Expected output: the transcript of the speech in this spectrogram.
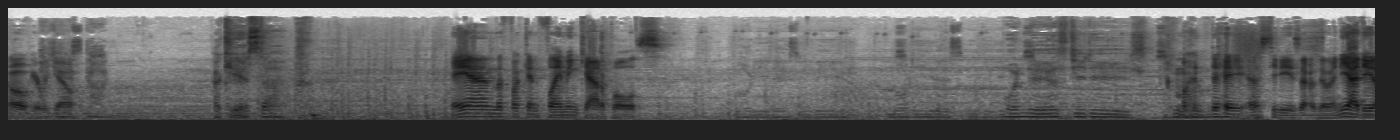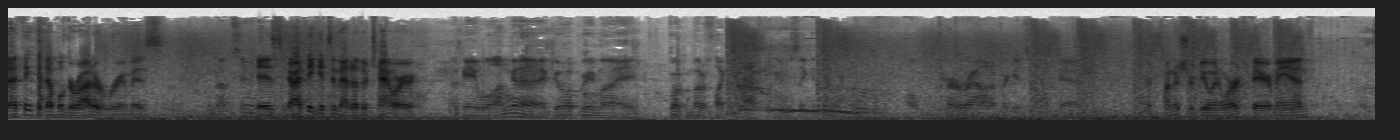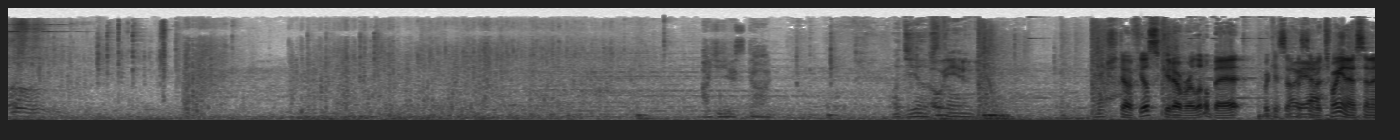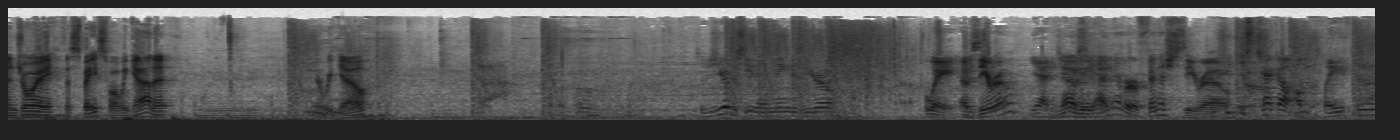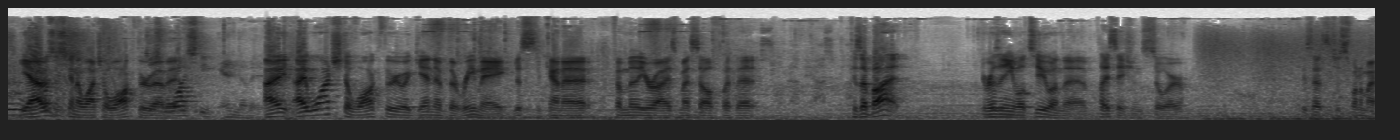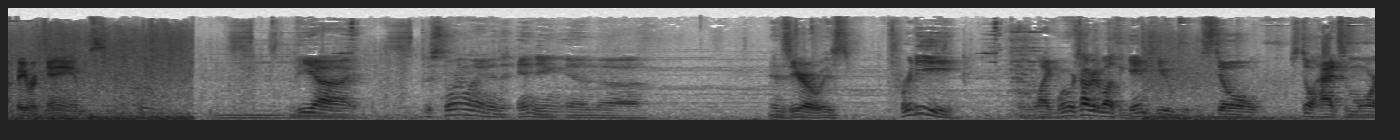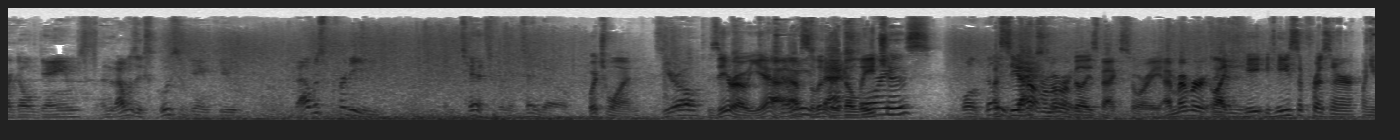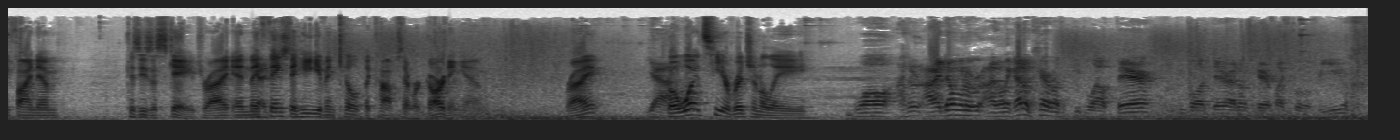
Oh, here we go. Akiyasta. And the fucking flaming catapults. Monday STDs. Monday STDs. That was the other one. Yeah, dude. I think the double Garrador room is up soon. is. I think it's in that other tower. Okay, well, I'm gonna go upgrade my broken butterfly capacity here in a second. I'll turn around if I get some more cash. That Punisher doing work there, man. Oh yeah. Actually, though, if you'll scoot over a little bit, we can set Oh, this yeah. in between us and enjoy the space while we got it. There we go. So did you ever see the ending to Zero? Uh, wait, of Zero? Yeah, did No, ever dude, I it? never finished zero. You Zero. should just check out a playthrough. Yeah, I was just gonna watch a walkthrough of it. watch the end of it. I, I watched a walkthrough again of the remake just to kind of familiarize myself with it. Because I bought Resident Evil 2 on the PlayStation Store. Because that's just one of my favorite games. The uh, the storyline and the ending in uh, in Zero is pretty like when we're talking about the GameCube, still still had some more adult games, and that was exclusive GameCube. That was pretty intense for Nintendo. Which one? Zero. Zero, yeah, absolutely. The leeches? Well, Uh, Billy's see, I don't remember Billy's backstory. I remember, like, he he's a prisoner when you find him because he's escaped, right? And they Yeah, think just- that he even killed the cops that were guarding him, right? Yeah. But what's he originally? Well, I don't. I don't want to. I like. I don't care about the people out there. People out there. I don't care if I spoil it for you.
